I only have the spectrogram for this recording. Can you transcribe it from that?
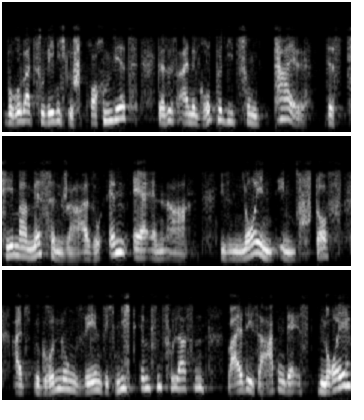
worüber zu wenig gesprochen wird. Das ist eine Gruppe, die zum Teil das Thema Messenger, also mRNA, diesen neuen Impfstoff als Begründung sehen, sich nicht impfen zu lassen, weil sie sagen, der ist neu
